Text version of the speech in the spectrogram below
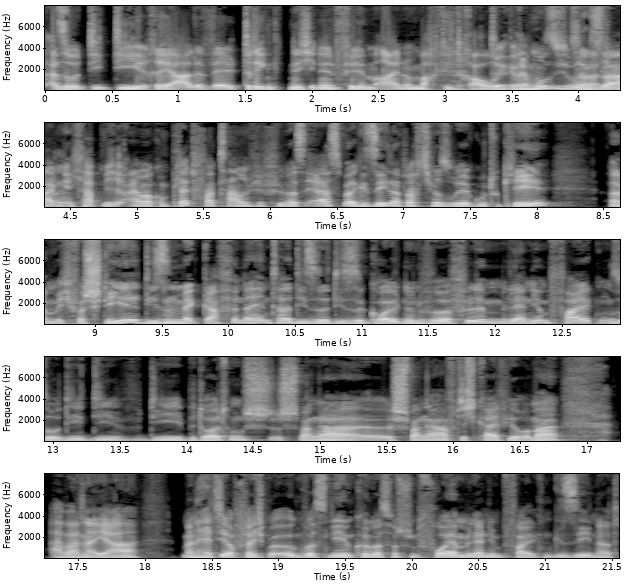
also die die reale Welt dringt nicht in den Film ein und macht ihn trauriger. Da muss ich übrigens sag sagen, mal. ich habe mich einmal komplett vertan. Als ich den Film das erste Mal gesehen habe, dachte ich mir so, ja gut, okay. Ähm, ich verstehe diesen MacGuffin dahinter, diese, diese goldenen Würfel im Millennium Falcon, so die, die, die Bedeutungsschwanger, äh, Schwangerhaftigkeit, wie auch immer. Aber naja, man hätte ja auch vielleicht mal irgendwas nehmen können, was man schon vorher im Millennium Falcon gesehen hat.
